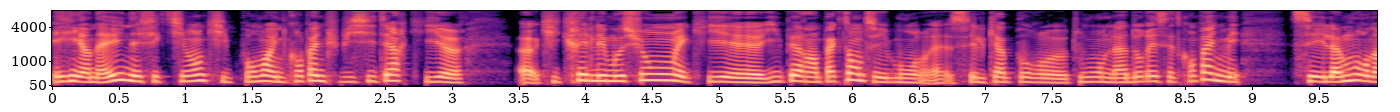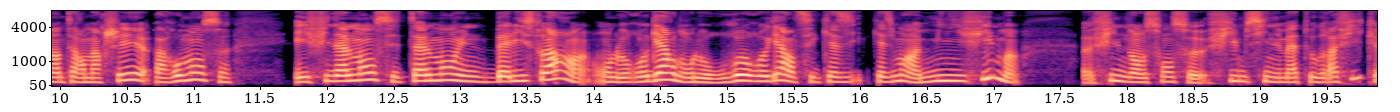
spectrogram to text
Et il y en a une effectivement qui, pour moi, une campagne publicitaire qui euh, qui crée de l'émotion et qui est hyper impactante. Et bon, c'est le cas pour tout le monde l'a adoré cette campagne, mais c'est l'amour d'Intermarché par romance. Et finalement, c'est tellement une belle histoire. On le regarde, on le re-regarde. C'est quasi, quasiment un mini-film. Euh, film dans le sens euh, film cinématographique.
